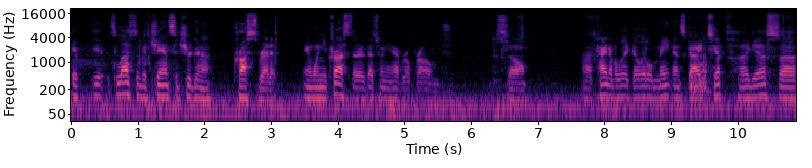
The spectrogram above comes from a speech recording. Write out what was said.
it, it's less of a chance that you're gonna cross thread it. And when you cross thread it, that's when you have real problems. So, uh, kind of like a little maintenance guide tip, I guess uh,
